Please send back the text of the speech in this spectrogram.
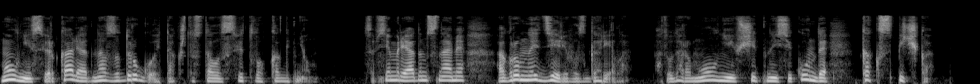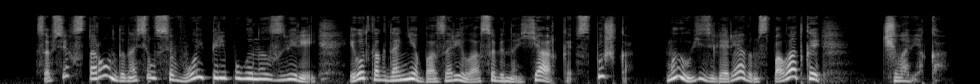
молнии сверкали одна за другой, так что стало светло, как днем. Совсем рядом с нами огромное дерево сгорело. От удара молнии в считанные секунды, как спичка. Со всех сторон доносился вой перепуганных зверей, и вот когда небо озарила особенно яркая вспышка, мы увидели рядом с палаткой человека —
